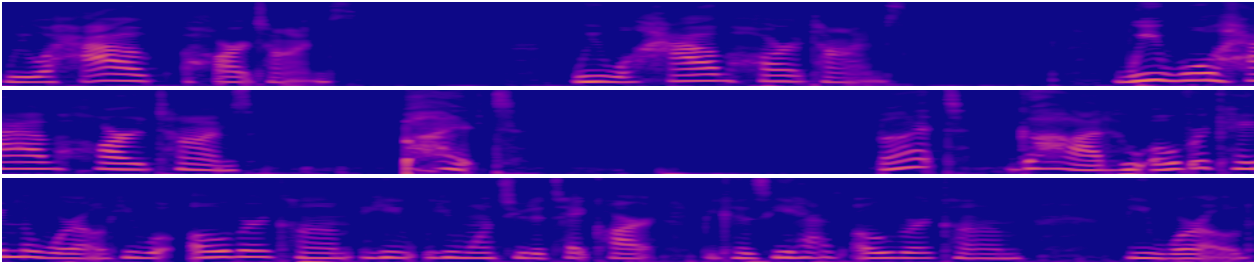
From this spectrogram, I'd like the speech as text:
We will have hard times. We will have hard times. We will have hard times. But, but God who overcame the world, he will overcome he he wants you to take heart because he has overcome the world.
